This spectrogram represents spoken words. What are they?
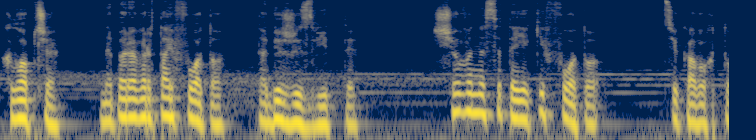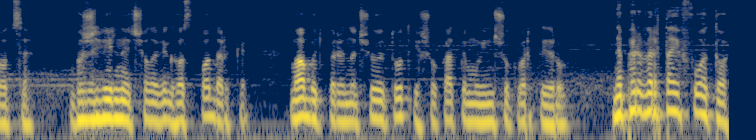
Хлопче, не перевертай фото та біжи звідти. Що ви несете, які фото? Цікаво, хто це. Божевільний чоловік господарки. Мабуть, переночую тут і шукатиму іншу квартиру. Не перевертай фото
